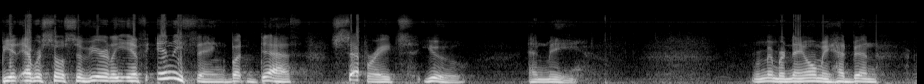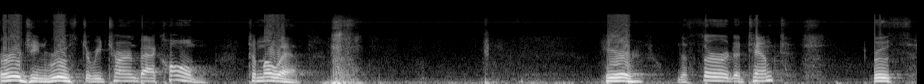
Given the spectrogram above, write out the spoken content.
be it ever so severely, if anything but death separates you and me. Remember, Naomi had been urging Ruth to return back home to Moab. Here, the third attempt, Ruth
